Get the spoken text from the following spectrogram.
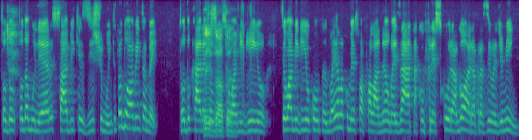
todo, toda mulher sabe que existe muito, e todo homem também. Todo cara já ouviu seu amiguinho, seu amiguinho contando. Aí ela começou a falar, não, mas ah, tá com frescura agora pra cima de mim?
